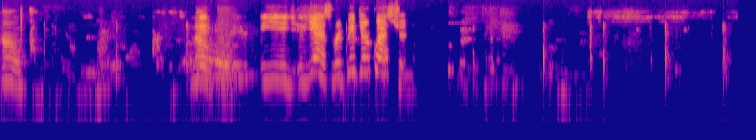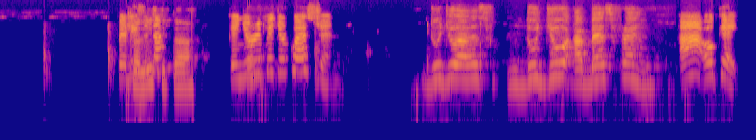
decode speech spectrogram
No. No. Yes, repeat your question. Felicita, Felicita. can you repeat your question? Do you a, do you a best friend? Ah, okay.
